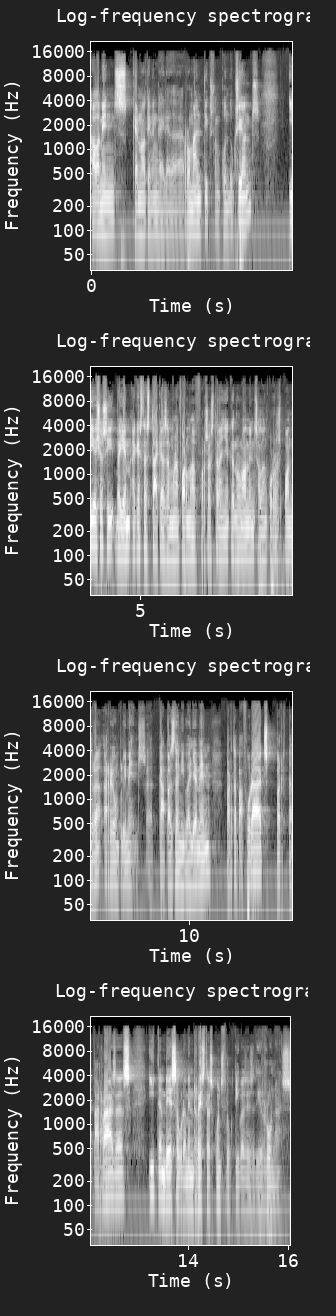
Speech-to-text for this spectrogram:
elements que no tenen gaire de romàntics, són conduccions, i això sí, veiem aquestes taques amb una forma força estranya que normalment solen correspondre a reompliments, a capes d'anivellament per tapar forats, per tapar rases i també segurament restes constructives, és a dir, runes.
